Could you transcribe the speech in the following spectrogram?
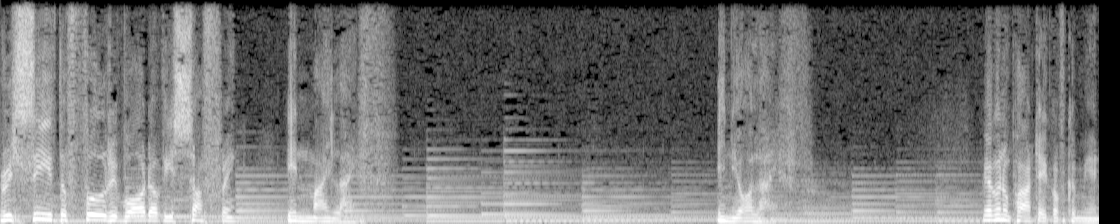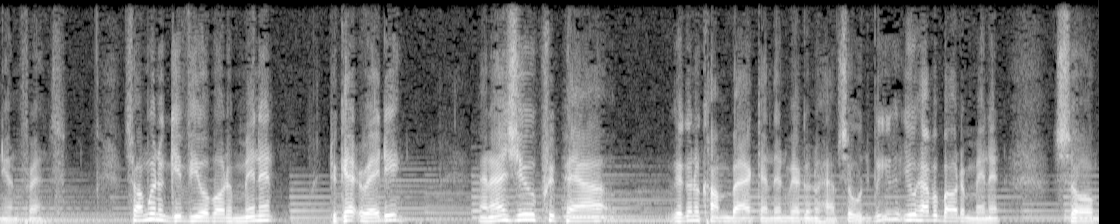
receive the full reward of His suffering in my life. In your life. We are going to partake of communion, friends. So I'm going to give you about a minute to get ready. And as you prepare, we're going to come back and then we're going to have. So we, you have about a minute. So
